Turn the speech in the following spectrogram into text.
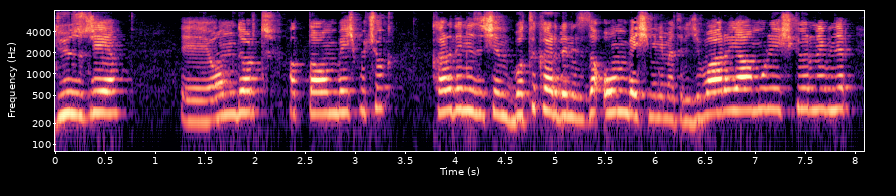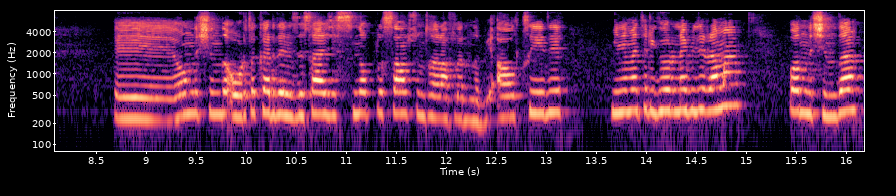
Düzce e, 14 hatta 15,5. Karadeniz için Batı Karadeniz'de 15 milimetre civarı yağmur yağışı görünebilir. Ee, onun dışında Orta Karadeniz'de sadece Sinop'la Samsun taraflarında bir 6-7 milimetre görünebilir ama onun dışında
